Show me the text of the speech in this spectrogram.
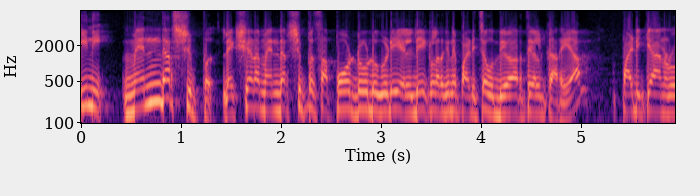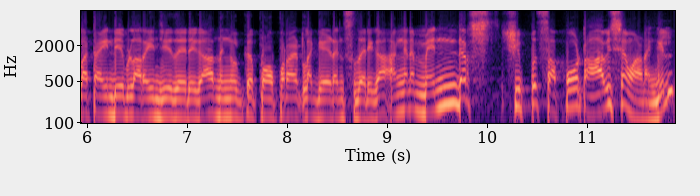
ഇനി മെന്റർഷിപ്പ് ലക്ഷ്യയുടെ മെന്റർഷിപ്പ് സപ്പോർട്ടോടുകൂടി എൽ ഡി ക്ലർക്കിന് പഠിച്ച ഉദ്യോഗാർത്ഥികൾക്ക് അറിയാം പഠിക്കാനുള്ള ടൈം ടേബിൾ അറേഞ്ച് ചെയ്ത് തരിക നിങ്ങൾക്ക് പ്രോപ്പറായിട്ടുള്ള ഗൈഡൻസ് തരിക അങ്ങനെ മെന്റർഷിപ്പ് സപ്പോർട്ട് ആവശ്യമാണെങ്കിൽ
